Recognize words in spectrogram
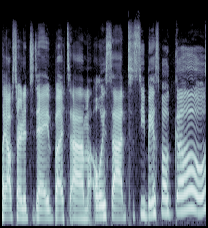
playoffs started today, but um, always sad to see baseball go.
